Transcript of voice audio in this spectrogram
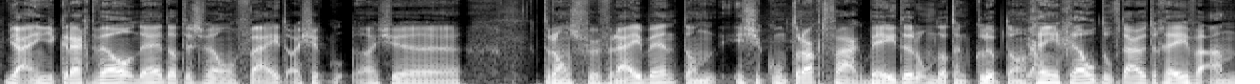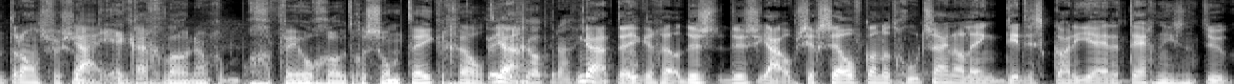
Ja, en je krijgt wel, hè, dat is wel een feit. Als je, als je transfervrij bent, dan is je contract vaak beter, omdat een club dan Ja. geen geld hoeft uit te geven aan een transfersom. Ja, je krijgt gewoon een veel grotere som tekengeld. Tekengeld krijg je. Ja, tekengeld. Dus, dus ja, op zichzelf kan het goed zijn. Alleen dit is carrière technisch natuurlijk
